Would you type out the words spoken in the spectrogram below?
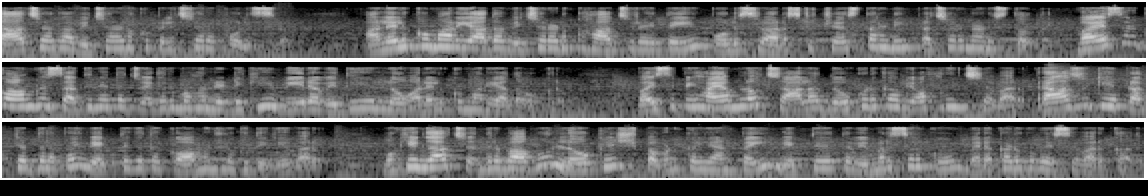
తాజాగా విచారణకు పిలిచారు పోలీసులు. అనిల్ కుమార్ యాదవ్ విచారణకు హాజరైతే పోలీసులు అరెస్టు చేస్తారని ప్రచారం నడుస్తోంది. వైఎస్ఆర్ కాంగ్రెస్ అధినేత జగన్మోహన్ రెడ్డికి వీర విధేయుల్లో అనిల్ కుమార్ యాదవ్ ఒకరు. వైసీపీ హయాంలో చాలా దూకుడుగా వ్యవహరించేవారు. రాజకీయ ప్రత్యర్థులపై వ్యక్తిగత కామెంట్లకు దిగేవారు. ముఖ్యంగా చంద్రబాబు లోకేష్ పవన్ కళ్యాణ్ పై వ్యక్తిగత విమర్శలకు మెరకడుగు వేసేవారు కాదు.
